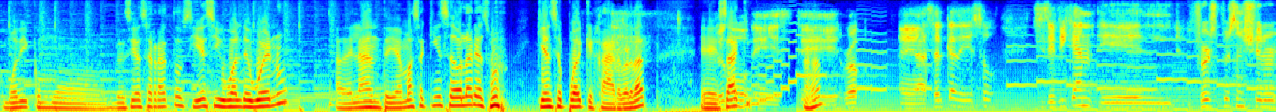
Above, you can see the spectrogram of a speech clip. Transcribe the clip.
Como, di, como decía hace rato, si es igual de bueno, adelante. Y además a 15 dólares, uf, ¿quién se puede quejar, verdad? Eh, Luego, Saki- este, eh, acerca de eso, si se fijan, el first person shooter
